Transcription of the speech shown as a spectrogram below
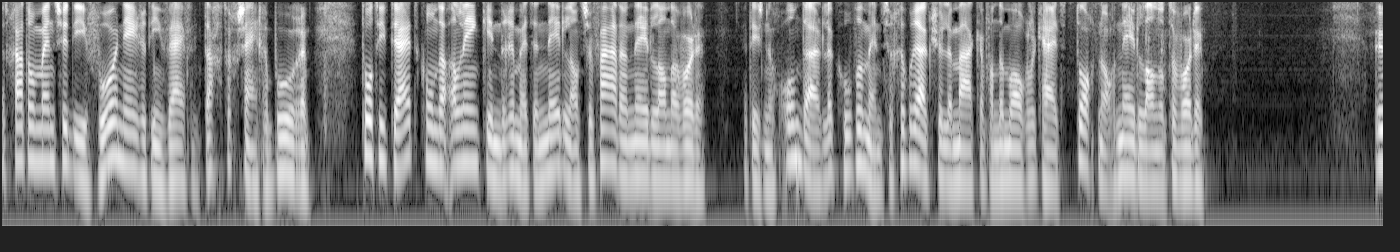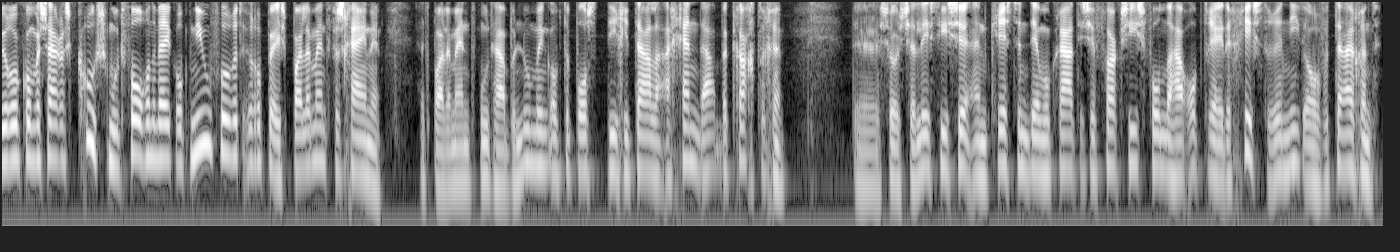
Het gaat om mensen die voor 1985 zijn geboren. Tot die tijd konden alleen kinderen met een Nederlandse vader Nederlander worden. Het is nog onduidelijk hoeveel mensen gebruik zullen maken van de mogelijkheid toch nog Nederlander te worden. Eurocommissaris Kroes moet volgende week opnieuw voor het Europees Parlement verschijnen. Het parlement moet haar benoeming op de post digitale agenda bekrachtigen. De socialistische en christendemocratische fracties vonden haar optreden gisteren niet overtuigend.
